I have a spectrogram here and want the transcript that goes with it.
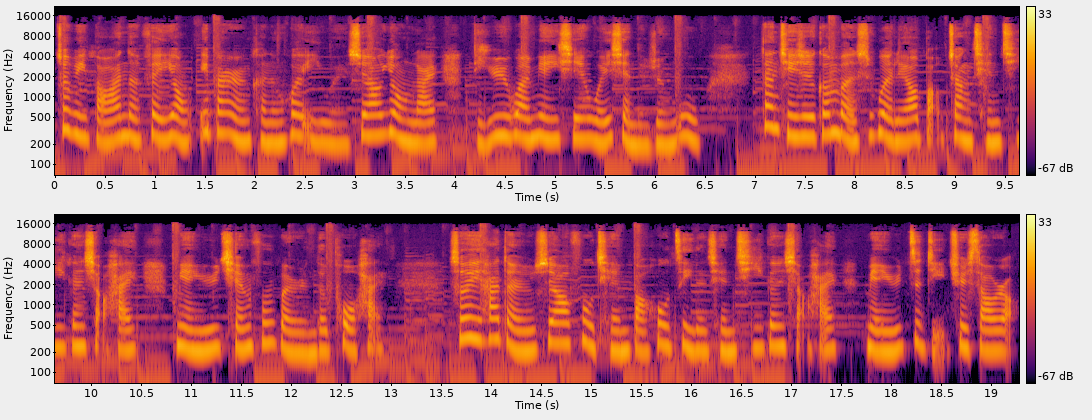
这笔保安的费用，一般人可能会以为是要用来抵御外面一些危险的人物，但其实根本是为了要保障前妻跟小孩免于前夫本人的迫害，所以他等于是要付钱保护自己的前妻跟小孩免于自己去骚扰。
